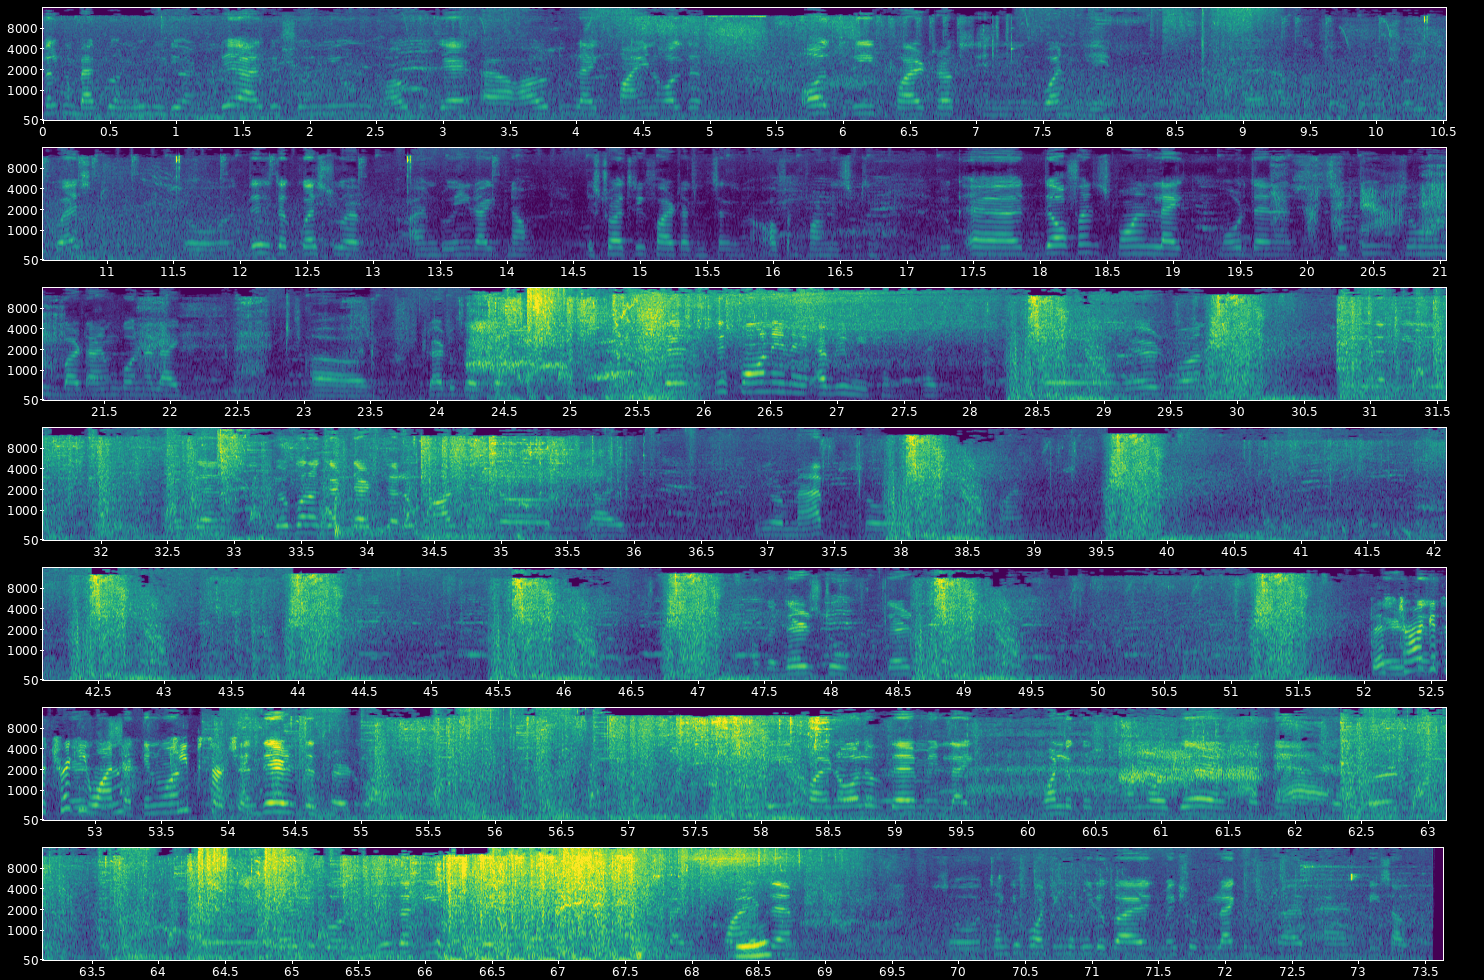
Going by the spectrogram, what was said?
welcome back to a new video and today i'll be showing you how to get uh, how to like find all the all three fire trucks in one game. And i'm to show you the quest. So this is the quest you have i'm doing right now. Destroy three fire trucks often found in city. You, uh, they often spawn like more than a city zone but i'm gonna like uh, try to get them. They, they spawn in every mission like. The easiest. And then you're gonna get that yellow mark in the like in your map. So fine. Okay, there's two. There's. This there's target's the, a tricky one. Second one. Keep searching. And there's the third one. So we find all of them in like one location. One more there and second, ah. the third one. So there you go. This is the easiest way to like find them. So thank you for watching the video guys. Make sure to like and subscribe and peace out.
